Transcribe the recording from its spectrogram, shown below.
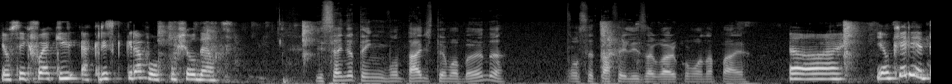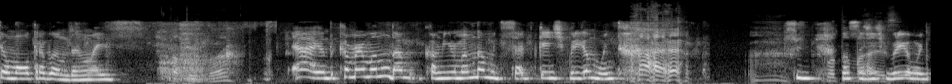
eu sei que foi aqui, a Cris que gravou o show dela. E você ainda tem vontade de ter uma banda? Ou você tá feliz agora com a Ana Paia? Ah, eu queria ter uma outra banda, mas. Com a tua irmã? Ah, eu, com a minha irmã não dá. Com a minha irmã não dá muito certo porque a gente briga muito. Ah, é? Sim. Conta Nossa, a mais. gente briga muito.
